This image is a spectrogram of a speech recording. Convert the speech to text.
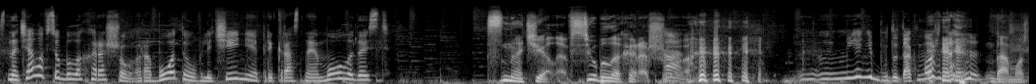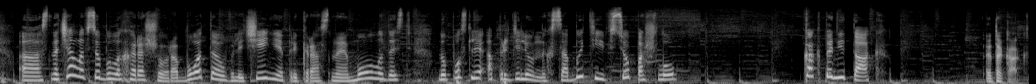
Сначала все было хорошо. Работа, увлечение, прекрасная молодость. Сначала все было хорошо. А, я не буду так, можно? Да, можно. А, Сначала все было хорошо. Работа, увлечение, прекрасная молодость. Но после определенных событий все пошло как-то не так. Это как?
